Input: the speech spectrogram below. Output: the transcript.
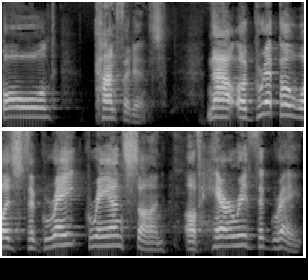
bold confidence. Now, Agrippa was the great grandson of Herod the Great,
